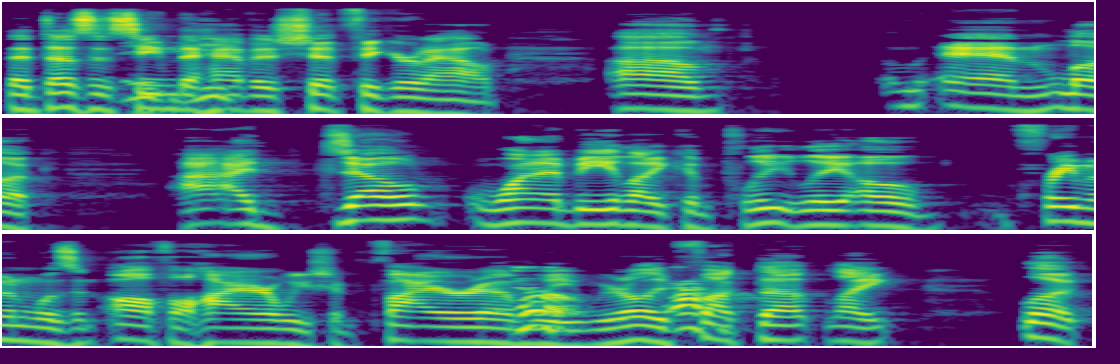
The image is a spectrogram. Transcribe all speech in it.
that doesn't seem to have his shit figured out. Um, and look, I, I don't want to be like completely. Oh, Freeman was an awful hire. We should fire him. No, we, we really yeah. fucked up. Like, look,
